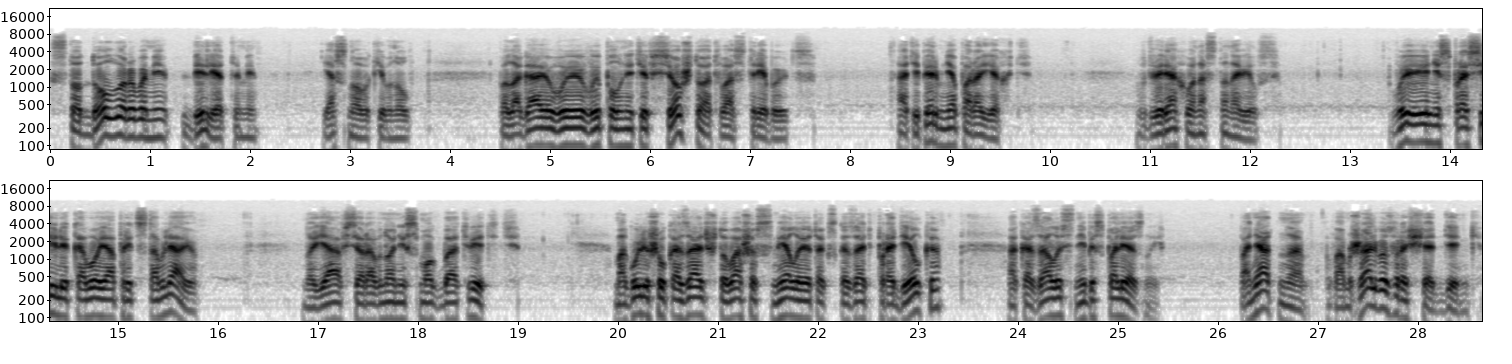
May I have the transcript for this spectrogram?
сто долларовыми билетами. Я снова кивнул. Полагаю, вы выполните все, что от вас требуется. А теперь мне пора ехать. В дверях он остановился. Вы не спросили, кого я представляю, но я все равно не смог бы ответить. Могу лишь указать, что ваша смелая, так сказать, проделка оказалась не бесполезной. Понятно, вам жаль возвращать деньги,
